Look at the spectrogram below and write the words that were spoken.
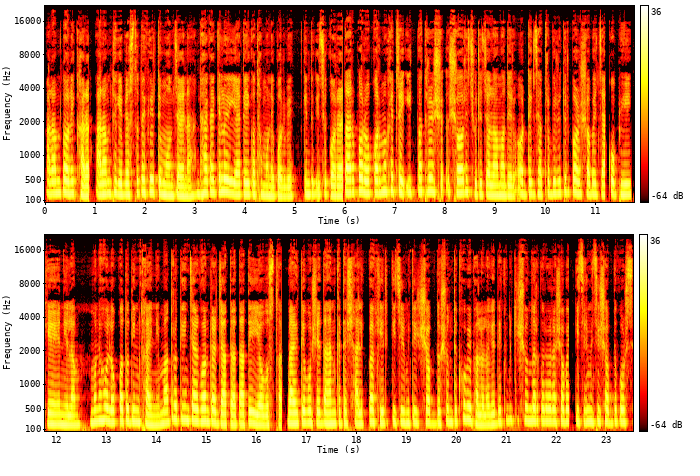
আরাম তো অনেক খারাপ। আরাম থেকে ব্যস্ততায় ফিরতে মন চায় না। ঢাকায় গেলেও এই একই কথা মনে পড়বে। কিন্তু কিছু করার, তারপরও কর্মক্ষেত্রে ইট পাথরের শহরে ছুটে চলা আমাদের অর্ধেক যাত্রা বিরতির পর সবাই চা, কফি খেয়ে নিলাম। মনে হলো কতদিন খাইনি, মাত্র তিন চার ঘণ্টার যাত্রা তাতে এই অবস্থা। গাড়িতে বসে ধান খেতে শালিক পাখির কিচিরমিচির শব্দ শুনতে খুবই ভালো লাগে। দেখুন কি সুন্দর করে ওরা সবাই কিচিরমিচির শব্দ করছে।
